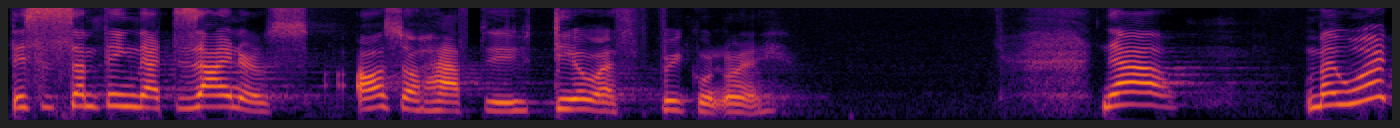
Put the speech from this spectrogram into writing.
This is something that designers also have to deal with frequently. Now, my work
